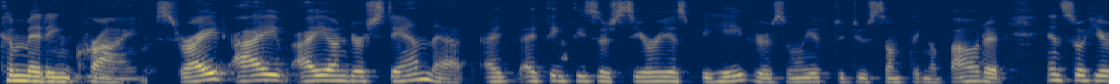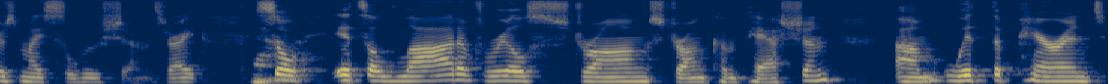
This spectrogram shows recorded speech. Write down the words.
committing mm-hmm. crimes right i i understand that I, I think these are serious behaviors and we have to do something about it and so here's my solutions right yeah. so it's a lot of real strong strong compassion um, mm-hmm. with the parent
